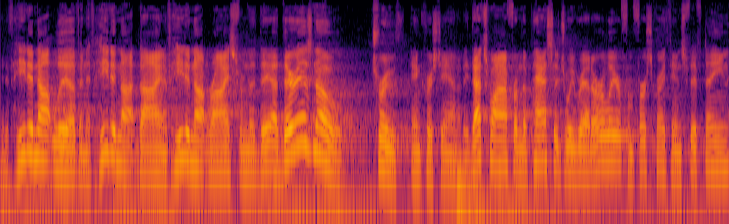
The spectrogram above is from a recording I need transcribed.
and if he did not live, and if he did not die, and if he did not rise from the dead, there is no truth in Christianity. That's why, from the passage we read earlier from 1 Corinthians 15,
